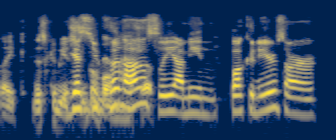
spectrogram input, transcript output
like this could be a yes, Super you Bowl could matchup. honestly. I mean, Buccaneers are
